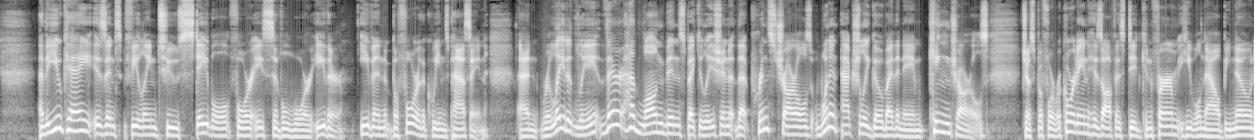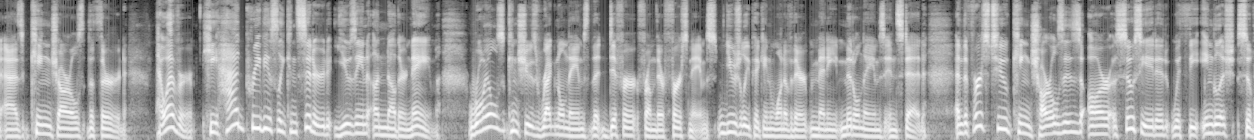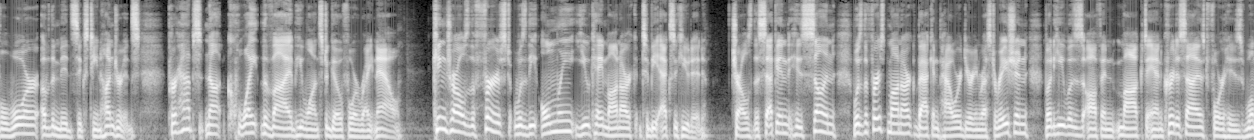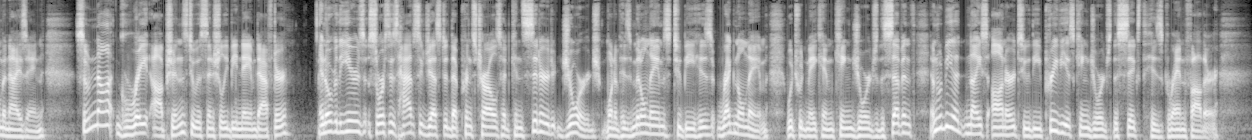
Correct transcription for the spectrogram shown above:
And the UK isn't feeling too stable for a civil war either even before the Queen's passing. And relatedly, there had long been speculation that Prince Charles wouldn't actually go by the name King Charles. Just before recording, his office did confirm he will now be known as King Charles III. However, he had previously considered using another name. Royals can choose regnal names that differ from their first names, usually picking one of their many middle names instead. And the first two King Charleses are associated with the English Civil War of the mid 1600s. Perhaps not quite the vibe he wants to go for right now. King Charles I was the only UK monarch to be executed. Charles II, his son, was the first monarch back in power during Restoration, but he was often mocked and criticized for his womanizing. So, not great options to essentially be named after. And over the years, sources have suggested that Prince Charles had considered George, one of his middle names, to be his regnal name, which would make him King George VII and would be a nice honor to the previous King George VI, his grandfather.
